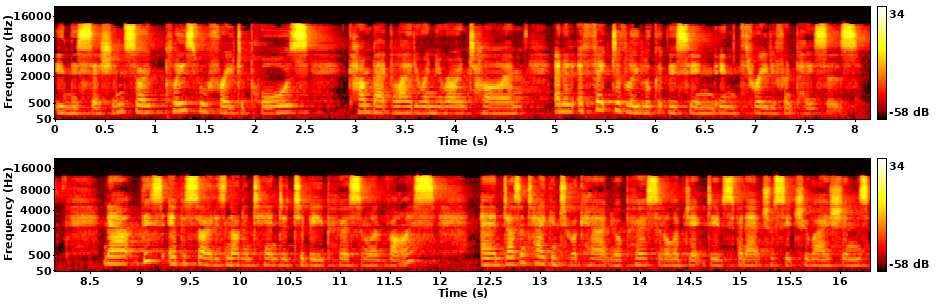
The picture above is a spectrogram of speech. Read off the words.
in this session, so please feel free to pause, come back later in your own time, and effectively look at this in, in three different pieces. Now, this episode is not intended to be personal advice and doesn't take into account your personal objectives, financial situations,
